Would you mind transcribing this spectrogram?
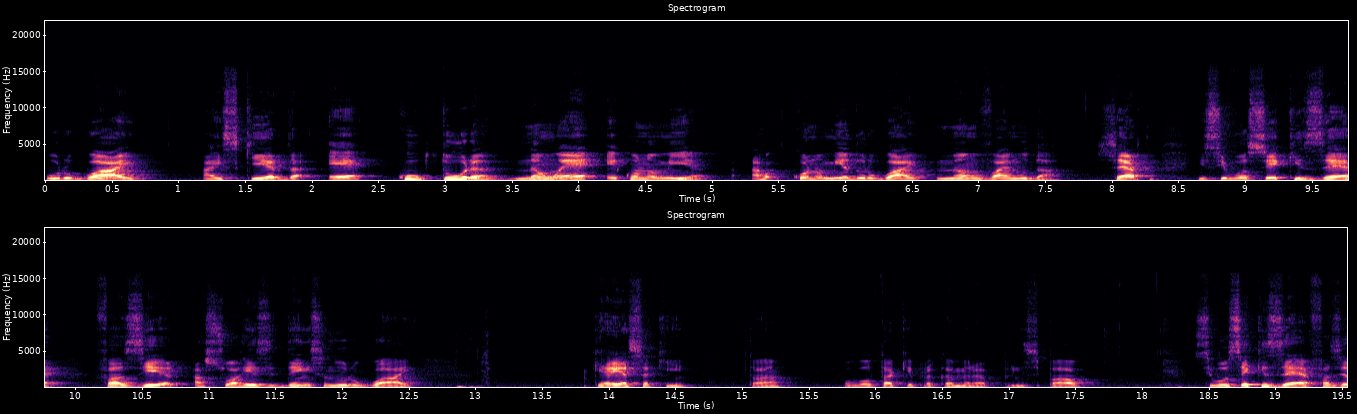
Uruguai a esquerda é cultura, não é economia. A economia do Uruguai não vai mudar, certo? E se você quiser fazer a sua residência no Uruguai, que é essa aqui, tá? Vou voltar aqui para a câmera principal. Se você quiser fazer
